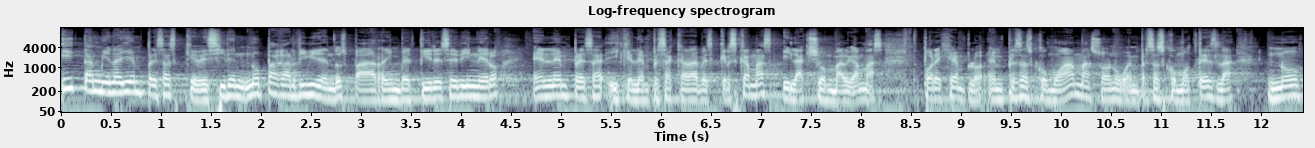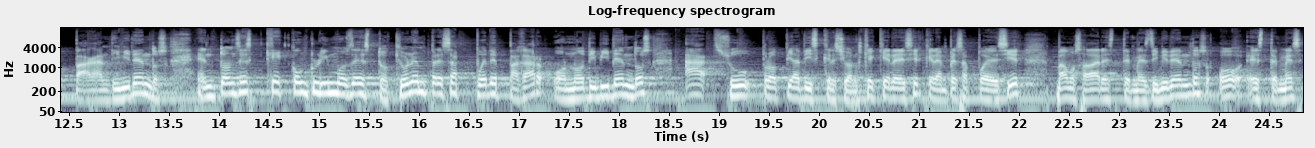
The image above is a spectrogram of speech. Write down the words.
Y también hay empresas que deciden no pagar dividendos para reinvertir ese dinero en la empresa y que la empresa cada vez crezca más y la acción valga más. Por ejemplo, empresas como Amazon o empresas como Tesla no pagan dividendos. Entonces, ¿qué concluimos de esto? Que una empresa puede pagar o no dividendos a su propia discreción. ¿Qué quiere decir? Que la empresa puede decir, vamos a dar este mes dividendos o este mes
